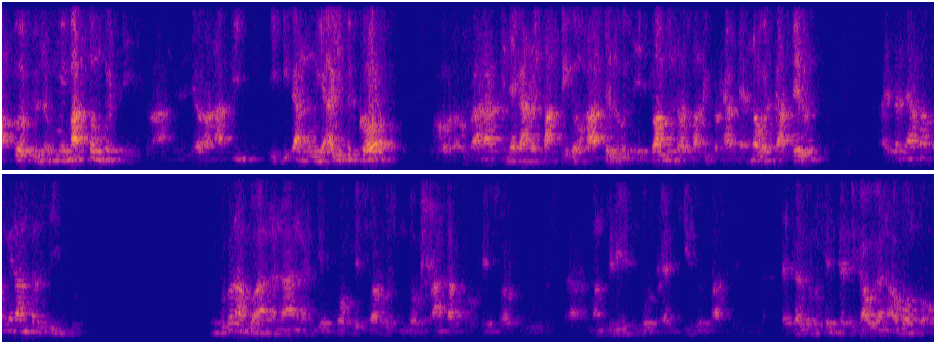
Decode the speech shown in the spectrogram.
Abdul bin Umi Maktum bin Orang Nabi ini kan nguyai tegur. Karena ini kan pasti itu hasil wis Islam terus tadi perhatian wis kafir. Nah, ternyata pengiran tersinggung. Itu kan aku angen-angen dia profesor untuk perangkat profesor guru besar, menteri untuk gaji itu pasti. Dan kalau mungkin jadi kawalan Allah untuk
